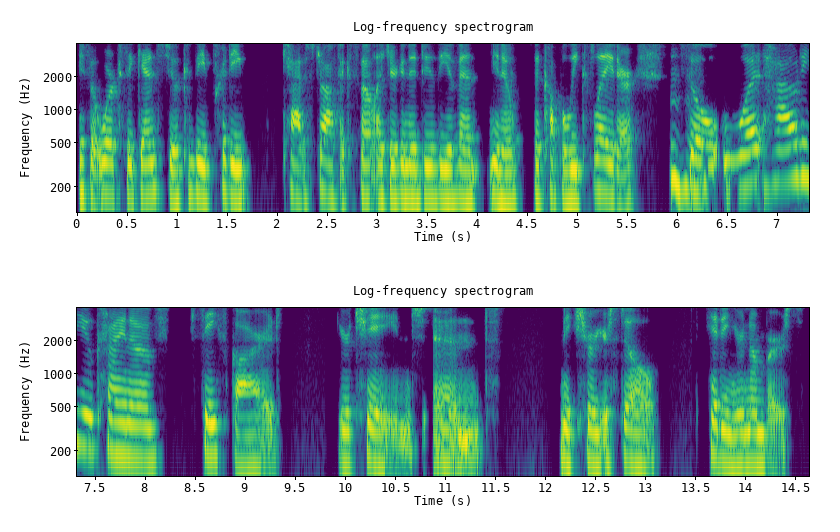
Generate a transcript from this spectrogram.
if it works against you it can be pretty catastrophic. It's not like you're going to do the event you know a couple weeks later. Mm-hmm. so what how do you kind of safeguard your change and make sure you're still hitting your numbers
